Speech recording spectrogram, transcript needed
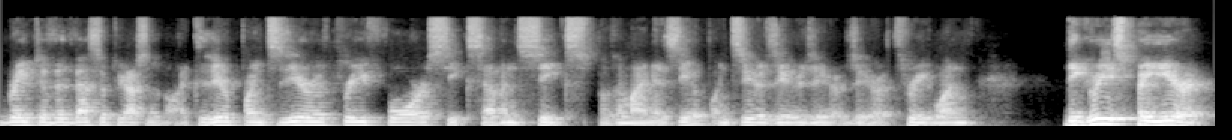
rate of advance of periastron like 0.034676 plus or minus 0.000031 degrees per year.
